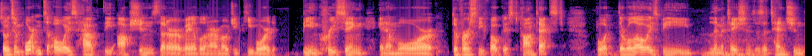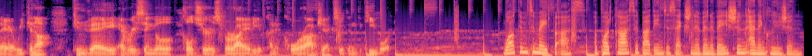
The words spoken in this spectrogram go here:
So it's important to always have the options that are available in our emoji keyboard be increasing in a more diversity focused context. But there will always be limitations. There's a tension there. We cannot convey every single culture's variety of kind of core objects within the keyboard. Welcome to Made for Us, a podcast about the intersection of innovation and inclusion.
